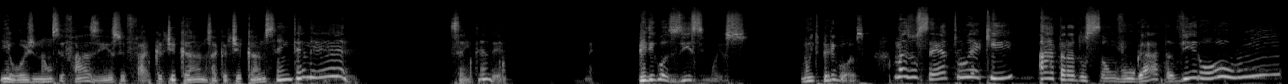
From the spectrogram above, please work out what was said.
E hoje não se faz isso e vai criticando, vai criticando sem entender. Sem entender. Perigosíssimo isso. Muito perigoso. Mas o certo é que a tradução vulgata virou um,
